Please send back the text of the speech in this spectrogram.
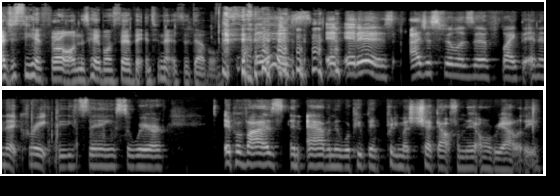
I just see her throw it on the table and said, "The internet is the devil." It is. it, it is. I just feel as if like the internet create these things to where it provides an avenue where people can pretty much check out from their own reality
